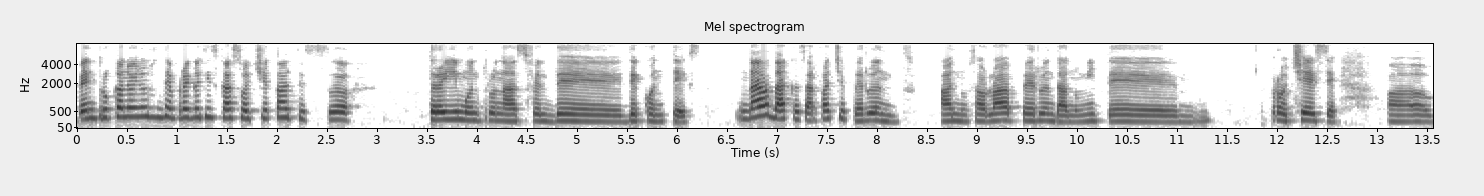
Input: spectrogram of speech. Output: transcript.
Pentru că noi nu suntem pregătiți ca societate să trăim într-un astfel de, de context. Dar dacă s-ar face pe rând anu, s-au luat pe rând anumite mm, procese, uh,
